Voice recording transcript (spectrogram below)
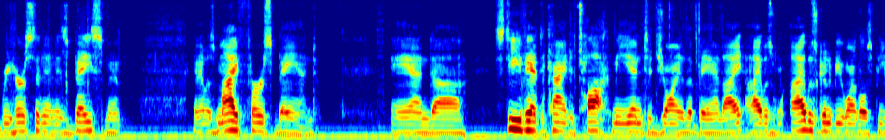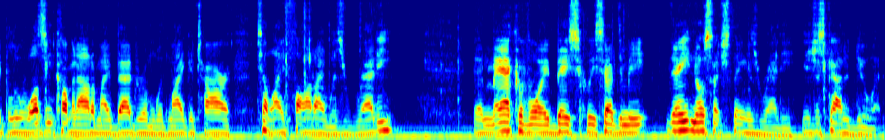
rehearsing in his basement. And it was my first band, and uh, Steve had to kind of talk me into joining the band. I, I was I was going to be one of those people who wasn't coming out of my bedroom with my guitar till I thought I was ready. And McAvoy basically said to me, "There ain't no such thing as ready. You just got to do it."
